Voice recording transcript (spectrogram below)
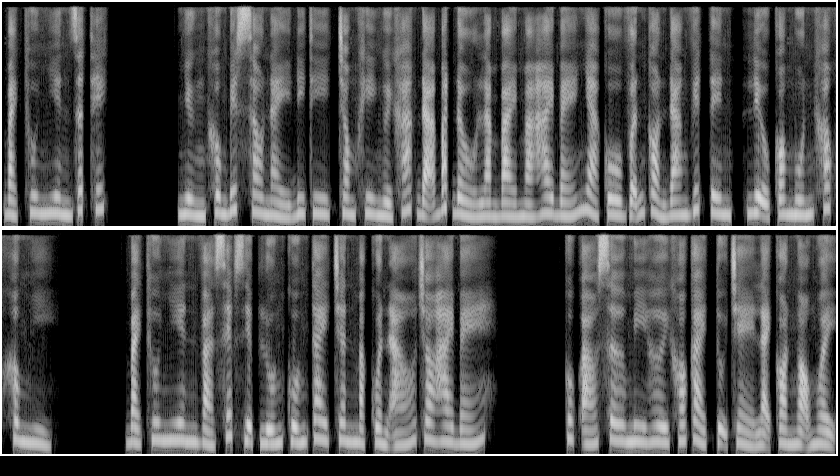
Bạch Thu Nhiên rất thích. Nhưng không biết sau này đi thi, trong khi người khác đã bắt đầu làm bài mà hai bé nhà cô vẫn còn đang viết tên, liệu có muốn khóc không nhỉ? Bạch Thu Nhiên và xếp Diệp luống cuống tay chân mặc quần áo cho hai bé. Cúc áo sơ mi hơi khó cài tụi trẻ lại còn ngọ nguậy,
